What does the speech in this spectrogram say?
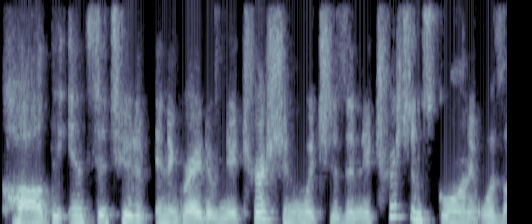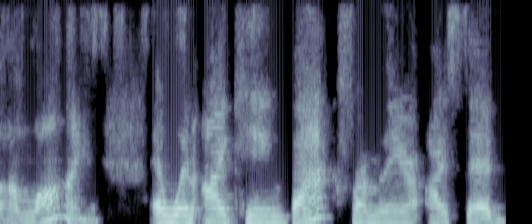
called the Institute of Integrative Nutrition, which is a nutrition school, and it was online. And when I came back from there, I said,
